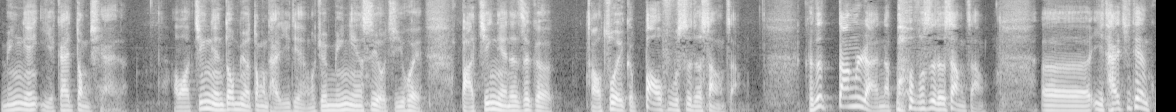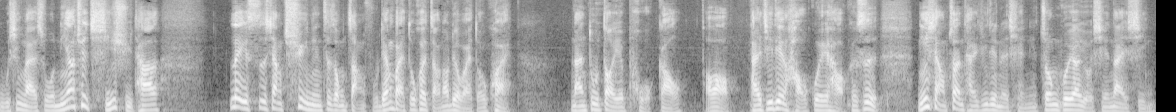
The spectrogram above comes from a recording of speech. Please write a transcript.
明年也该动起来了，好不好？今年都没有动台积电，我觉得明年是有机会把今年的这个哦做一个报复式的上涨。可是当然了，报复式的上涨，呃，以台积电股性来说，你要去期许它类似像去年这种涨幅两百多块涨到六百多块，难度倒也颇高。好不好？台积电好归好，可是你想赚台积电的钱，你终归要有些耐心。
